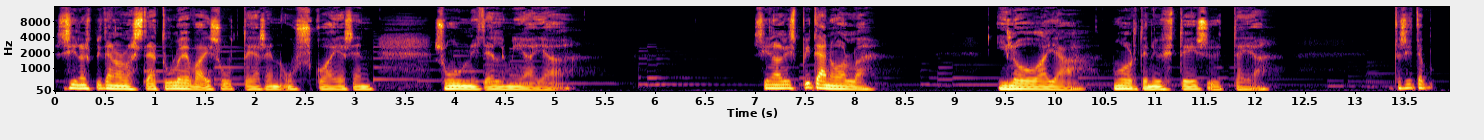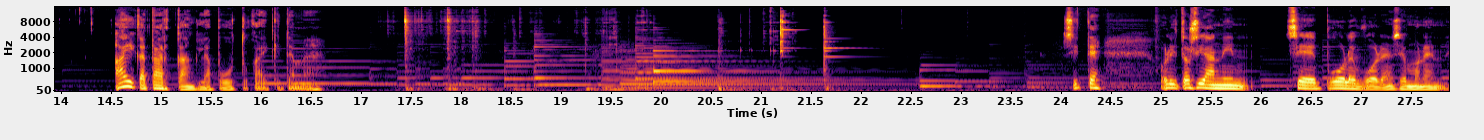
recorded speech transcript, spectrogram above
siinä olisi pitänyt olla sitä tulevaisuutta ja sen uskoa ja sen suunnitelmia ja siinä olisi pitänyt olla iloa ja nuorten yhteisyyttä ja mutta siitä aika tarkkaan kyllä puuttu kaikki tämä. Sitten oli tosiaan niin se puolen vuoden semmoinen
